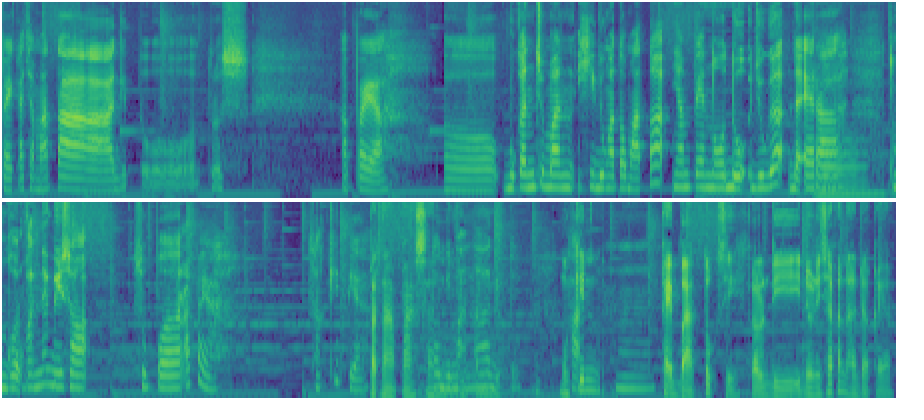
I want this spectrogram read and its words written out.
pakai kacamata gitu. Terus apa ya eh, bukan cuman hidung atau mata nyampe nodo juga daerah Oh, tenggorokannya bisa super apa ya sakit ya? Pernapasan atau gimana gitu. gitu mungkin hmm. kayak batuk sih. Kalau di Indonesia kan ada kayak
